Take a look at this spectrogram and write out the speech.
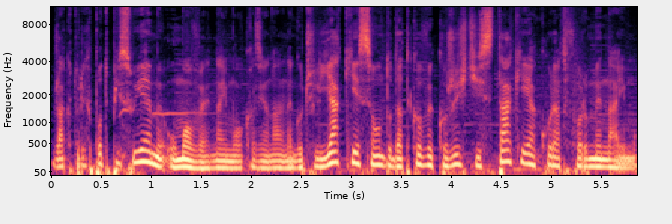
dla których podpisujemy umowę najmu okazjonalnego, czyli jakie są dodatkowe korzyści z takiej akurat formy najmu.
